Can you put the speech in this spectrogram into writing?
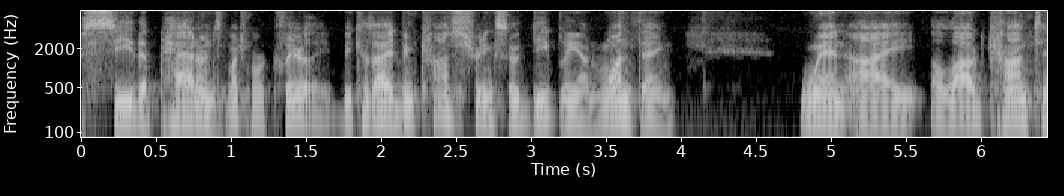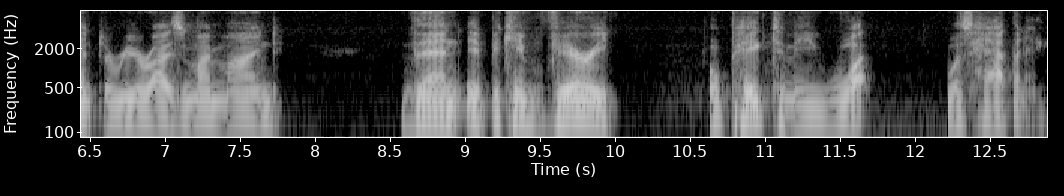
see the patterns much more clearly. Because I had been concentrating so deeply on one thing. When I allowed content to re-arise in my mind, then it became very opaque to me what was happening.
